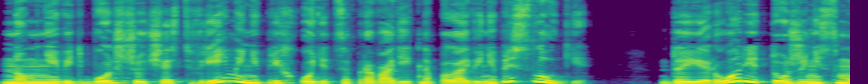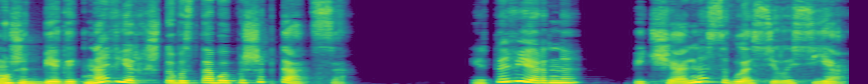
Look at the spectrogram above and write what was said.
но мне ведь большую часть времени приходится проводить на половине прислуги. Да и Рори тоже не сможет бегать наверх, чтобы с тобой пошептаться». «Это верно», – печально согласилась я.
